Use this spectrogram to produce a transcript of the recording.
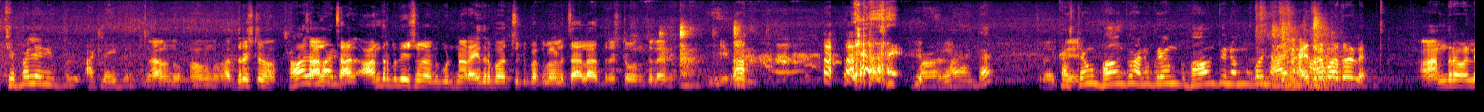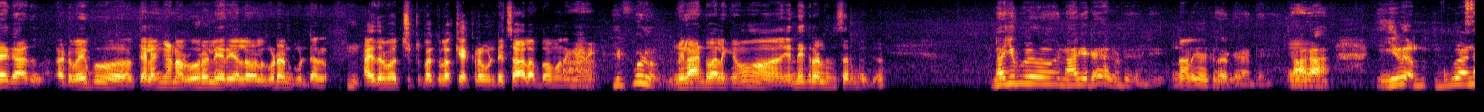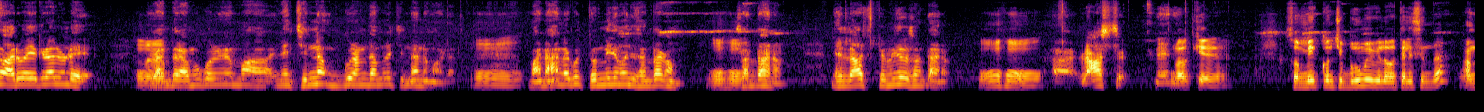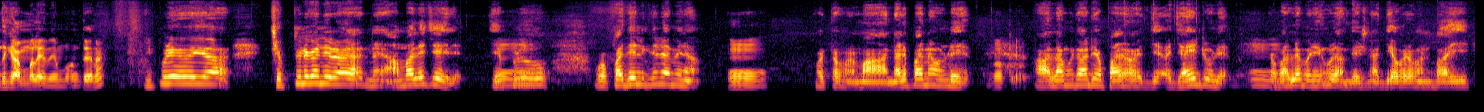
చెప్పలేము ఇప్పుడు అట్లా అయిపోయింది. అవును అవును. అదృష్టం. చాలా చాలా ఆంధ్రప్రదేశ్లో అనుకుంటున్నారు హైదరాబాద్ చుట్టుపక్కల వాళ్ళు చాలా అదృష్టవంతులని. అదంతా కష్టం భావంతో అనుగ్రహం భావంతో నమ్ముకొని హైదరాబాద్ వాళ్ళే. ఆంధ్ర వాళ్ళే కాదు. అటువైపు తెలంగాణ రూరల్ ఏరియాలో వాళ్ళు కూడా అనుకుంటారు. హైదరాబాద్ చుట్టుపక్కల ఒక ఎకరం ఉంటే చాలా అబ్బా మనకి అని ఇప్పుడు మీలాంటి వాళ్ళకేమో ఎన్ని ఎకరాలు ఉంది సార్ మీకు? నాకు ఇప్పుడు నాలుగు ఎకరాలు ఉంటుందండి. నాలుగు ఎకరాలు. చాలా ఇరవై ముగ్గురు అరవై ఎకరాలు ఉండే. ఇక అందరు అమ్ముకొని మా నేను చిన్న ముగ్గురు అన్నదమ్ములు చిన్న అన్నమాట. ఉమ్, మా నాన్నకు తొమ్మిది మంది సంతానం. సంతానం. నేను లాస్ట్ తొమ్మిదో సంతానం. లాస్ట్ నేను. ఓకే. సో మీకు కొంచెం భూమి విలువ తెలిసిందా? అందుకే అమ్మలేదేమో అంతేనా? ఇప్పుడే ఇక చెప్తున్నా కానీ రా- నేను అమలే చేయలే. ఎప్పుడు ఒక పదేళ్ళ కింద అమ్మిన. మొత్తం మా నడిపైన ఉండే. ఓకే. వాళ్ళు అమ్ముతాంటే జాయింట్ ఉండే. వల్ల నేను కూడా అమ్మేసిన. దేవరమన్ బాయి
